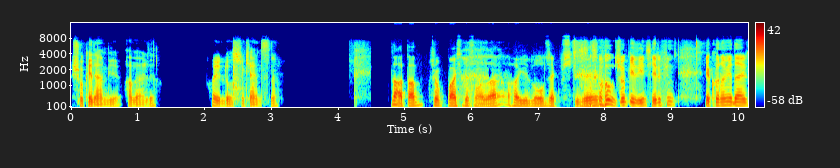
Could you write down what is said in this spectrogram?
şok eden bir haberdi. Hayırlı olsun kendisine. Zaten çok başkasına da hayırlı olacakmış gibi. Oğlum çok ilginç. Herifin ekonomiye dair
